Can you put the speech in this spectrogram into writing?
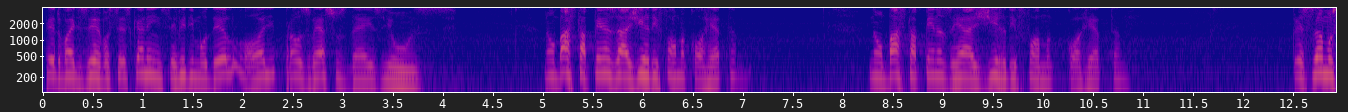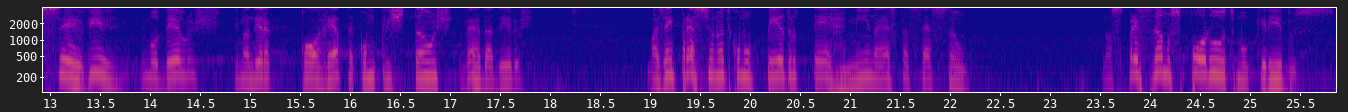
Pedro vai dizer: vocês querem servir de modelo? Olhe para os versos 10 e 11. Não basta apenas agir de forma correta, não basta apenas reagir de forma correta. Precisamos servir de modelos de maneira correta, como cristãos verdadeiros. Mas é impressionante como Pedro termina esta sessão. Nós precisamos, por último, queridos,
